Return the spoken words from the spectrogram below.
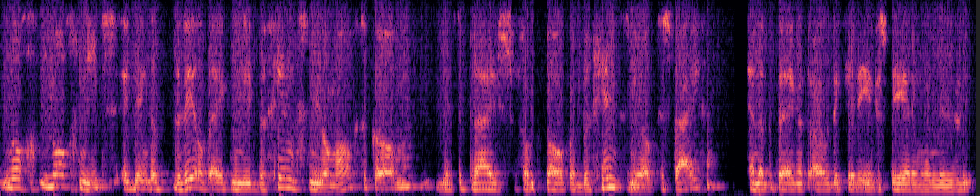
nog, nog niet. Ik denk dat de wereldeconomie begint nu omhoog te komen. Dus de prijs van koper begint nu ook te stijgen. En dat betekent ook dat je de investeringen nu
